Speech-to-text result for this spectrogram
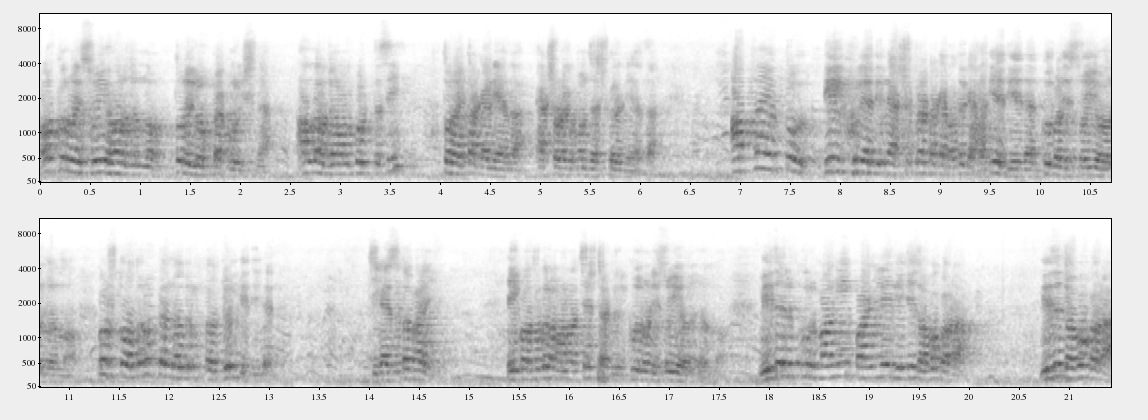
আমার সই হওয়ার জন্য তোর এই লোকটা করিস না। আল্লাহ জমা করতেছি, তোরা টাকা নিয়ে যা, একশো টাকা পঞ্চাশ করে নিয়ে যা। আপনি একটু দিল খুলে দিন, একশো টাকা তাদেরকে হাতিয়ে দিয়ে দেন, কুরবানি সই হওয়ার জন্য। গোষ্ঠ অতরূপ দেন ততরূপ দশজনকে দিবেন? ঠিক আছে তো ভাই? এই কথাগুলো মানার চেষ্টা করি, কুরবানি সই হওয়ার জন্য। নিজের কুরবানি পারলে নিজে জব করা। নিজে জব করা।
